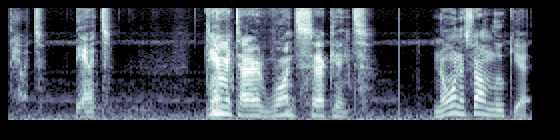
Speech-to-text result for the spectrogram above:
Damn it. Damn it. Damn it, I had one second. No one has found Luke yet.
